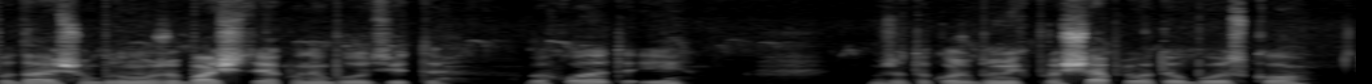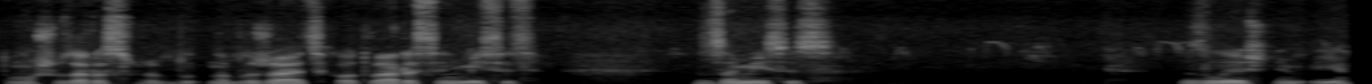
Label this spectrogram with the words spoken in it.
подальшому будемо вже бачити, як вони будуть звідти виходити, і вже також будемо їх прощеплювати обов'язково, тому що зараз вже наближається от вересень місяць за місяць з лишнім, і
